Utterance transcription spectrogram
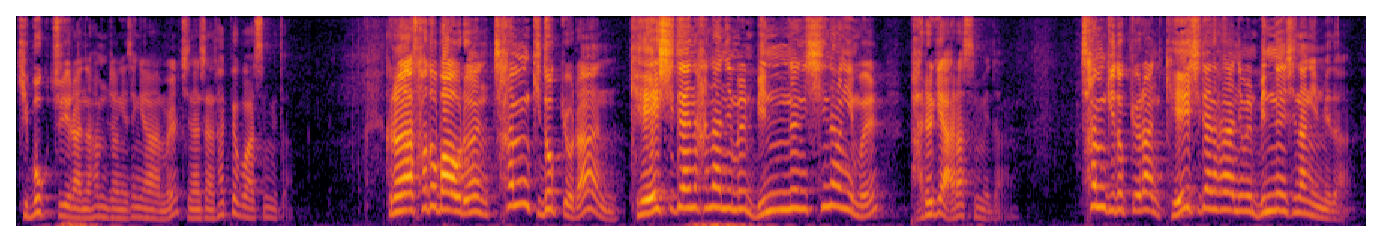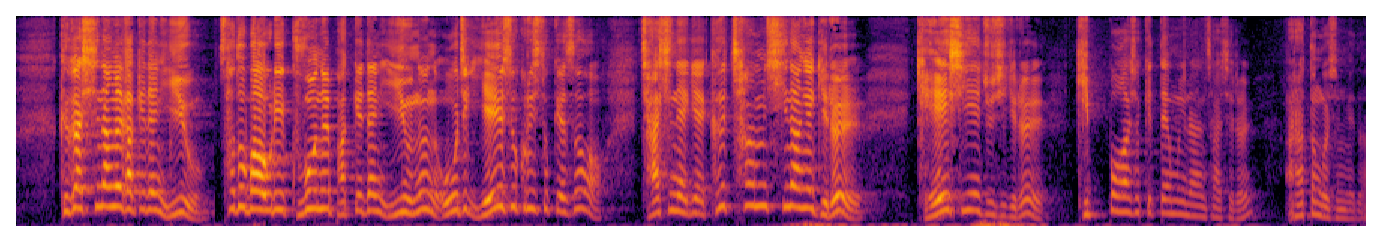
기복주의라는 함정이 생겨남을 지난 시간 살펴보았습니다. 그러나 사도 바울은 참 기독교란 계시된 하나님을 믿는 신앙임을 바르게 알았습니다. 참 기독교란 계시된 하나님을 믿는 신앙입니다. 그가 신앙을 갖게 된 이유, 사도 바울이 구원을 받게 된 이유는 오직 예수 그리스도께서 자신에게 그 참 신앙의 길을 계시해 주시기를 기뻐하셨기 때문이라는 사실을 알았던 것입니다.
